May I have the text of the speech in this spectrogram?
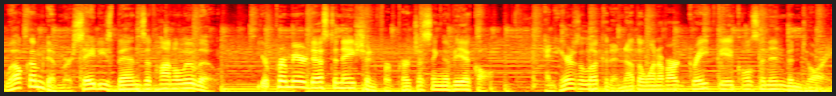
Welcome to Mercedes Benz of Honolulu, your premier destination for purchasing a vehicle. And here's a look at another one of our great vehicles in inventory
